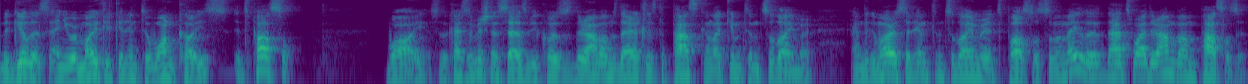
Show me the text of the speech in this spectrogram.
Megillas and you were moichik it into one kais, it's possible. Why? So the Kesef Mishnah says because the Rambam's derech is to paskin like imtim tzaloimer, and the Gemara said imtim tzaloimer it's possible. So Mamela, that's why the Rambam passes it.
